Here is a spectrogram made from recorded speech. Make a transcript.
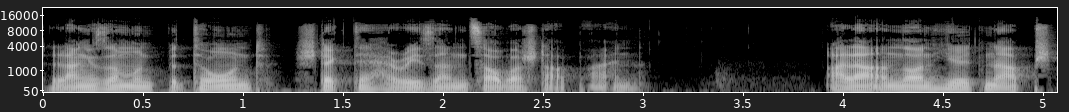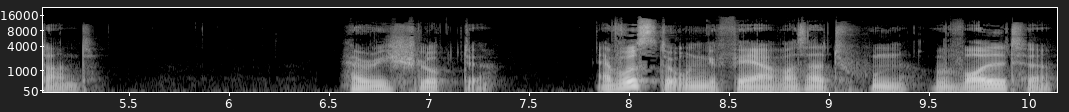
Langsam und betont steckte Harry seinen Zauberstab ein. Alle anderen hielten Abstand. Harry schluckte. Er wusste ungefähr, was er tun wollte,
